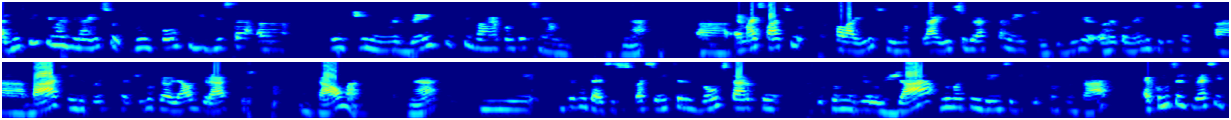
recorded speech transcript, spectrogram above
A gente tem que imaginar isso de um ponto de vista uh, contínuo, um evento que vai acontecendo, né? Uh, é mais fácil falar isso e mostrar isso graficamente. Inclusive, eu recomendo que vocês uh, baixem depois esse artigo para olhar os gráficos com calma, né? E o que acontece? Esses pacientes eles vão estar com o tornozelo já numa tendência de flexão plantar. É como se ele tivesse,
